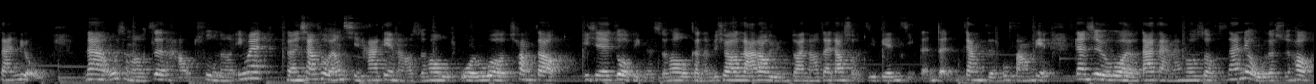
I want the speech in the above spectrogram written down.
三六五。那为什么有这个好处呢？因为可能像是我用其他电脑的时候，我如果创造一些作品的时候，可能必须要拉到云端，然后再到手机编辑等等，这样子不方便。但是如果有搭载 Microsoft 三六五的时候，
